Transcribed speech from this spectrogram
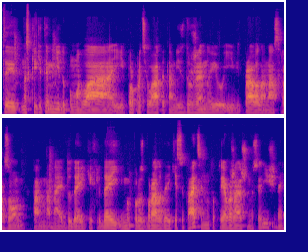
ти, наскільки ти мені допомогла і пропрацювати там із дружиною, і відправила нас разом там навіть до деяких людей, і ми порозбирали деякі ситуації. Ну тобто я вважаю, що на сьогоднішній день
